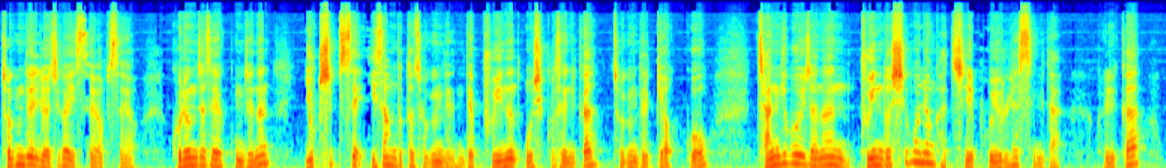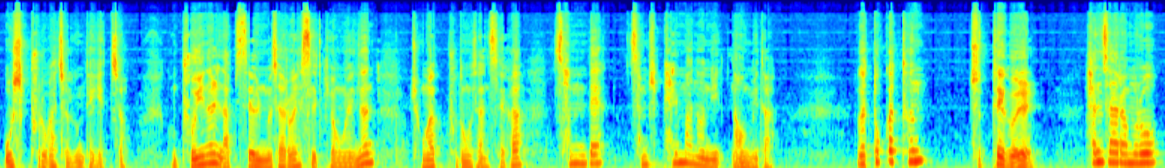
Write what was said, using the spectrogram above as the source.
적용될 여지가 있어요, 없어요? 고령자 세액 공제는 60세 이상부터 적용되는데 부인은 59세니까 적용될 게 없고 장기 보유자는 부인도 15년 같이 보유를 했습니다. 그러니까 50%가 적용되겠죠. 그럼 부인을 납세 의무자로 했을 경우에는 종합부동산세가 338만 원이 나옵니다. 그러니까 똑같은 주택을 한 사람으로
